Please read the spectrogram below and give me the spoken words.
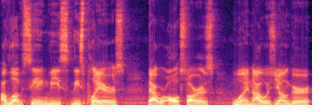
I love seeing these these players that were all stars when I was younger.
